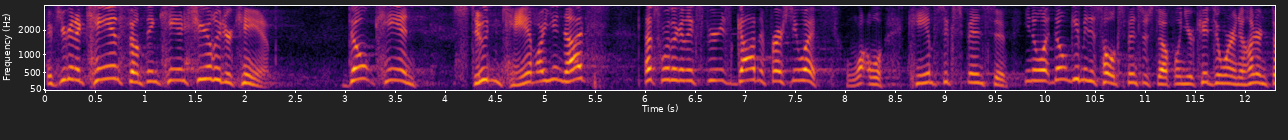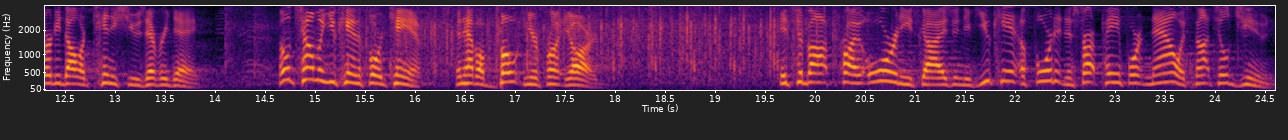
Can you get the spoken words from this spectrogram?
If you're going to can something, can cheerleader camp. Don't can student camp. Are you nuts? That's where they're going to experience God in a fresh new way. Well, camp's expensive. You know what? Don't give me this whole expensive stuff when your kids are wearing $130 tennis shoes every day. Don't tell me you can't afford camp and have a boat in your front yard. It's about priorities, guys, and if you can't afford it and start paying for it now, it's not till June.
